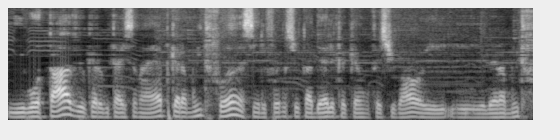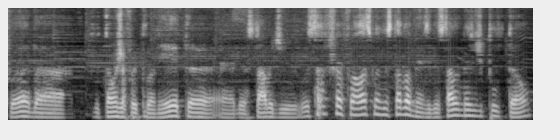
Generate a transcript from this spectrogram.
E o Otávio, que era o guitarrista na época, era muito fã, assim, ele foi no Circadélica, que é um festival, e, e ele era muito fã da Plutão Já Foi Planeta, é, gostava de. Gostava de Far From Alaska, mas gostava menos, gostava mesmo de Plutão.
